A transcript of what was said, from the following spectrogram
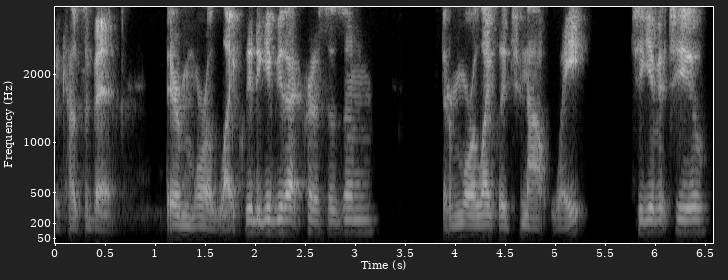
because of it, they're more likely to give you that criticism. They're more likely to not wait to give it to you,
